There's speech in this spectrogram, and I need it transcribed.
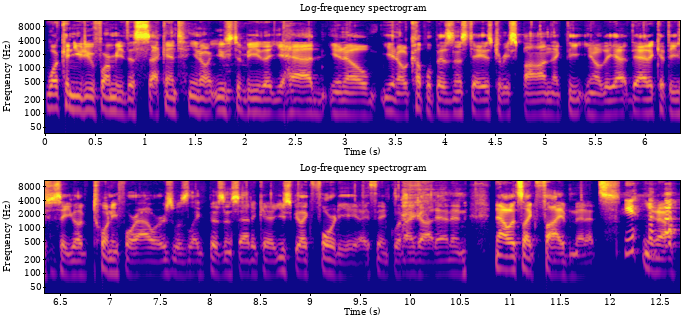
what can you do for me this second? You know, it used to be mm-hmm. that you had, you know, you know, a couple business days to respond. Like the, you know, the, the etiquette they used to say you have 24 hours was like business etiquette. It used to be like 48, I think, when I got in, and now it's like five minutes. You know,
